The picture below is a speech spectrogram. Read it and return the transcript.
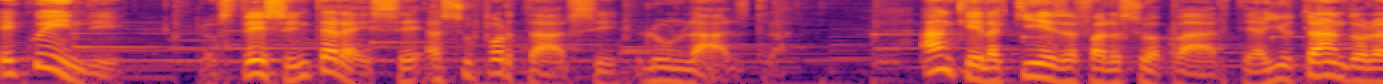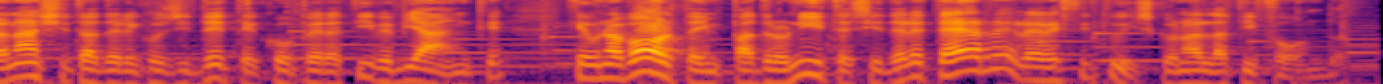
e quindi lo stesso interesse a supportarsi l'un l'altra. Anche la Chiesa fa la sua parte, aiutando la nascita delle cosiddette cooperative bianche che una volta impadronitesi delle terre le restituiscono al latifondo.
